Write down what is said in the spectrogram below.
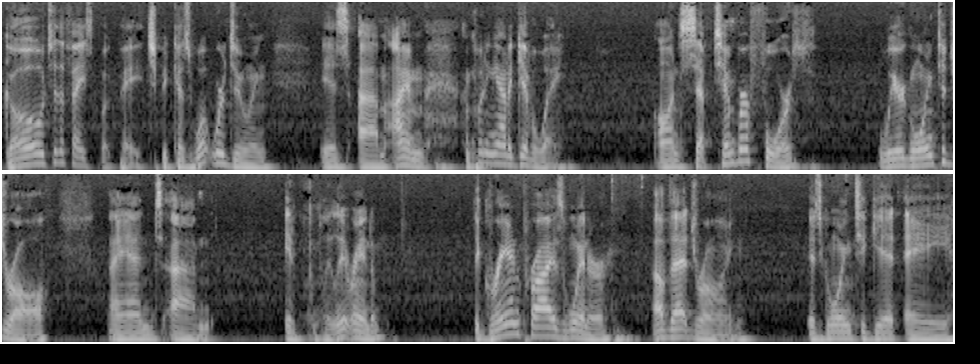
go to the Facebook page because what we're doing is um, I'm I'm putting out a giveaway on September fourth we're going to draw, and um, it completely at random. The grand prize winner of that drawing is going to get a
